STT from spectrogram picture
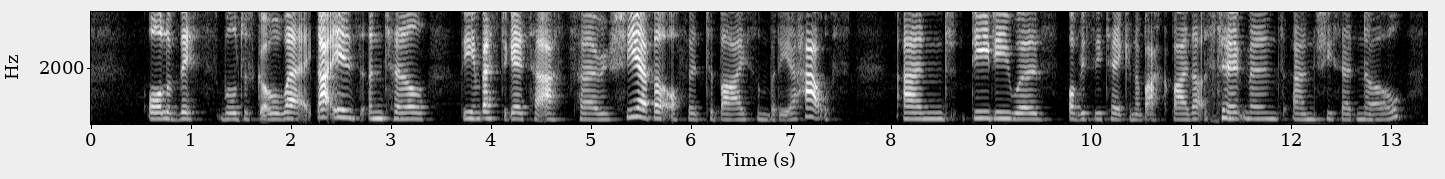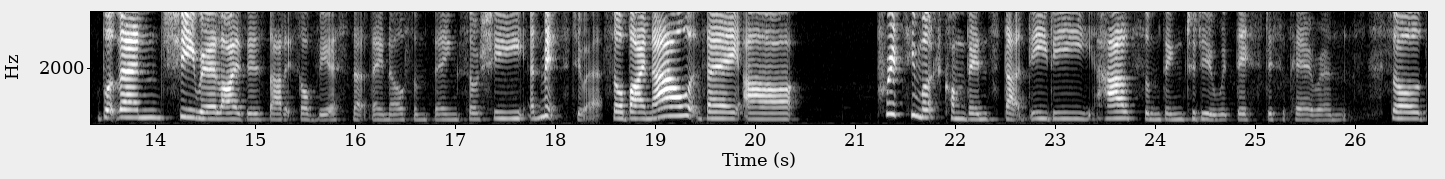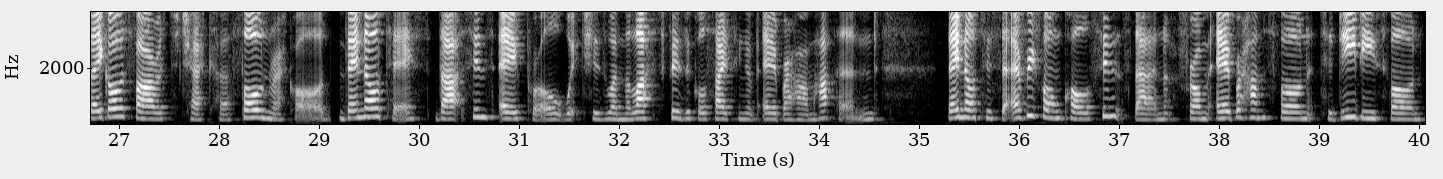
all of this will just go away. That is until the investigator asks her if she ever offered to buy somebody a house. And Dee Dee was obviously taken aback by that statement and she said no. But then she realises that it's obvious that they know something, so she admits to it. So by now they are pretty much convinced that Dee Dee has something to do with this disappearance. So they go as far as to check her phone record. They notice that since April, which is when the last physical sighting of Abraham happened, they notice that every phone call since then, from Abraham's phone to Dee Dee's phone,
